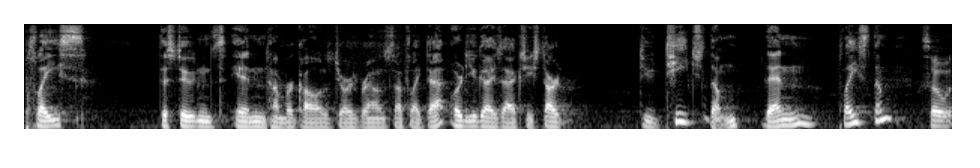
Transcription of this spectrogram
place the students in Humber College, George Brown, stuff like that, or do you guys actually start? Do you teach them then place them? So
